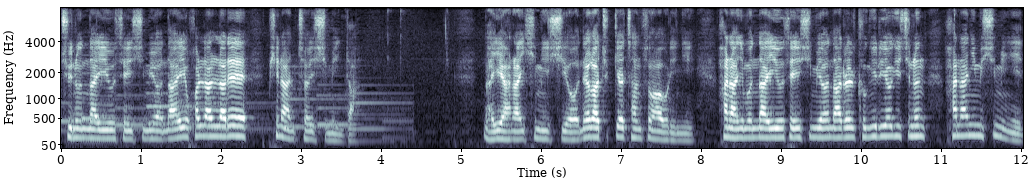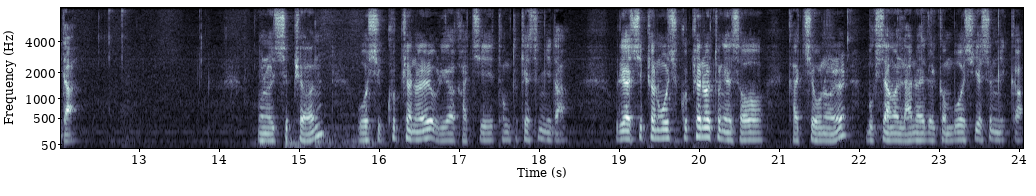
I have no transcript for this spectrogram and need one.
주는 나의 요새이시며 나의 환랄날의 피난처이심이다. 나의 하나 힘이시여 내가 주께 찬송하오리니 하나님은 나의 요새이시며 나를 긍휼히 여기시는 하나님이심이니이다. 오늘 시편 59편을 우리가 같이 통독했습니다. 우리가 시편 59편을 통해서 같이 오늘 묵상을 나눠야 될 건 무엇이겠습니까?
